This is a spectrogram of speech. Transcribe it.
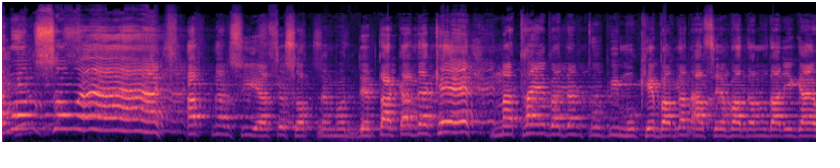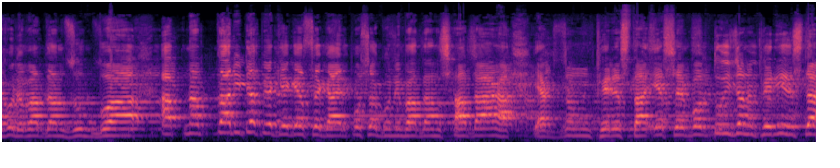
এমন সময় আপনার শুয়ে আছে স্বপ্নের মধ্যে, টাকা দেখে মাথায় বাদান, টুপি মুখে বাদান, আছে বাদান, দাড়ি, গায়ে হলে বাদান, জুব্বা। আপনার দাড়িটা পেকে গেছে, গায়ের পোশাক গুনে বাদান, সাদা। একজন ফেরেস্তা এসে বল, দুইজন ফেরিস্তা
